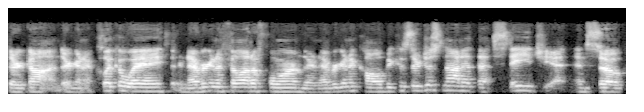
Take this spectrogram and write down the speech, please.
they're gone. They're going to click away. They're never going to fill out a form. They're never going to call because they're just not at that stage yet. And so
